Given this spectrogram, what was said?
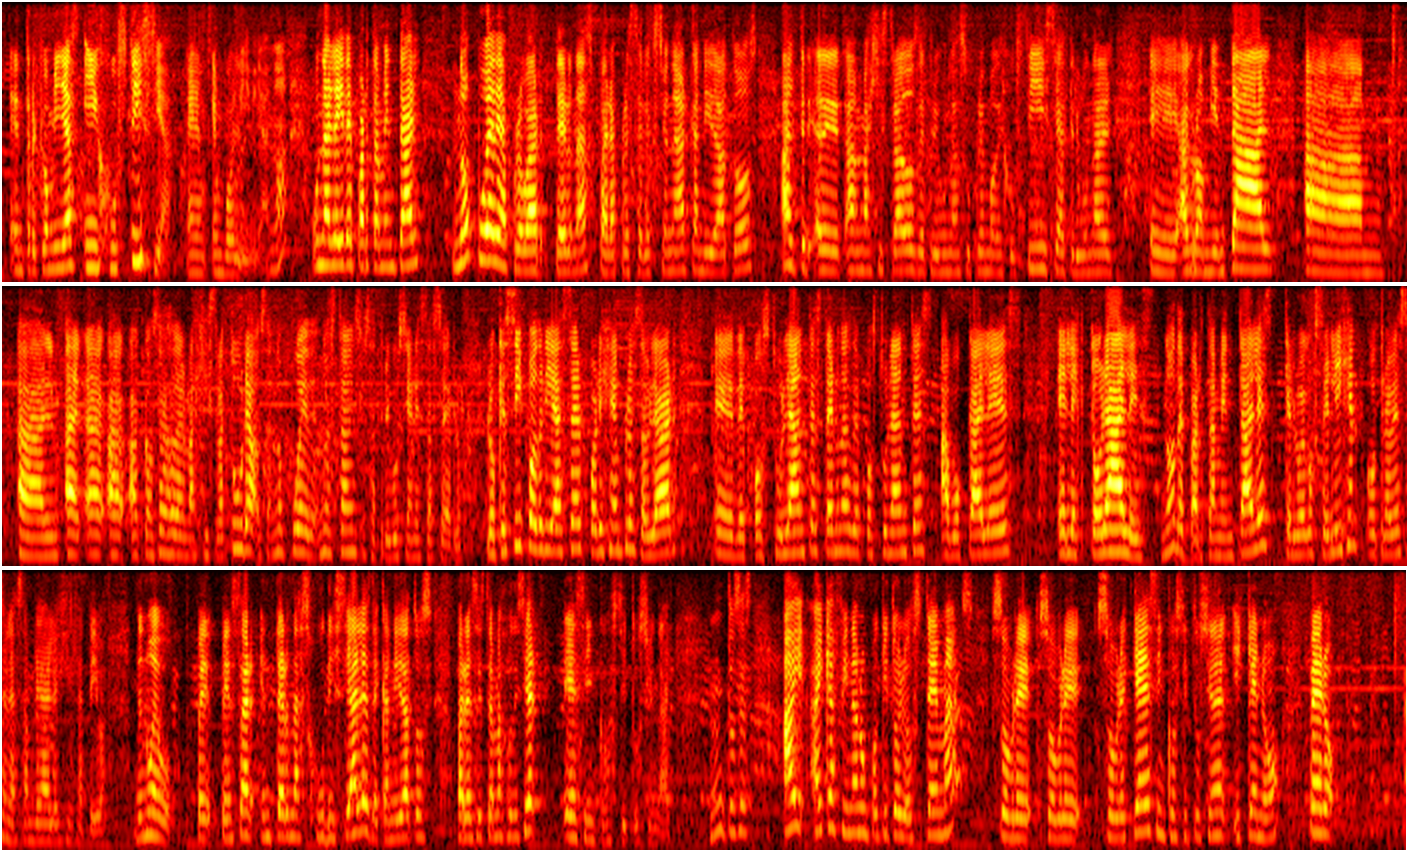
entre comillas, injusticia en, en Bolivia, ¿no? Una ley departamental no puede aprobar ternas para preseleccionar candidatos eh, a magistrados del Tribunal Supremo de Justicia, al Tribunal eh, Agroambiental, a, al, a- Consejo de la Magistratura, o sea, no puede, no está en sus atribuciones hacerlo. Lo que sí podría hacer, por ejemplo, es hablar eh, de postulantes, ternas de postulantes a vocales electorales, ¿no? departamentales, que luego se eligen otra vez en la Asamblea Legislativa. De nuevo, pe- pensar en ternas judiciales de candidatos para el sistema judicial es inconstitucional. Entonces, hay, hay que afinar un poquito los temas sobre, sobre, sobre qué es inconstitucional y qué no, pero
